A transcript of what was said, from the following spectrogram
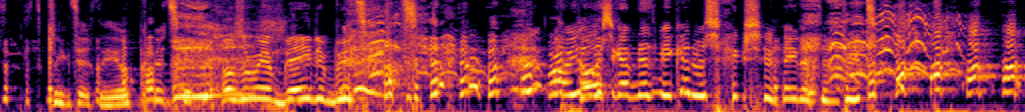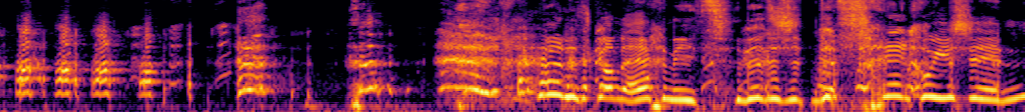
Dat klinkt echt heel kut. Als er weer bedenbut Oh jongens, ik heb dit weekend mijn seksuele debuut. Oh, dit kan echt niet. Dit is, dit is geen goede zin.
